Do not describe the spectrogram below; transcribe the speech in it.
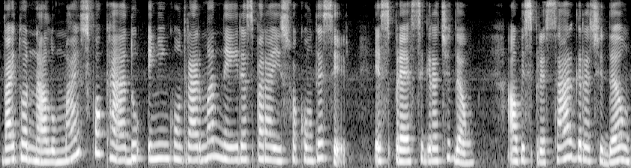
vai torná-lo mais focado em encontrar maneiras para isso acontecer. Expresse gratidão. Ao expressar gratidão,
